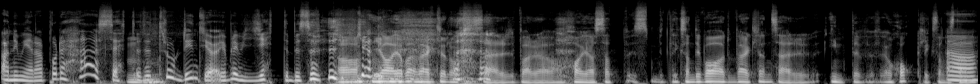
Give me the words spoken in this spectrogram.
animerad på det här sättet? Det Mhm. trodde inte jag. Jag blev jättebesviken. Ja, ja, jag var verkligen också så här, bara har jag satt, liksom det var verkligen så här, inte en chock liksom. Ja,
